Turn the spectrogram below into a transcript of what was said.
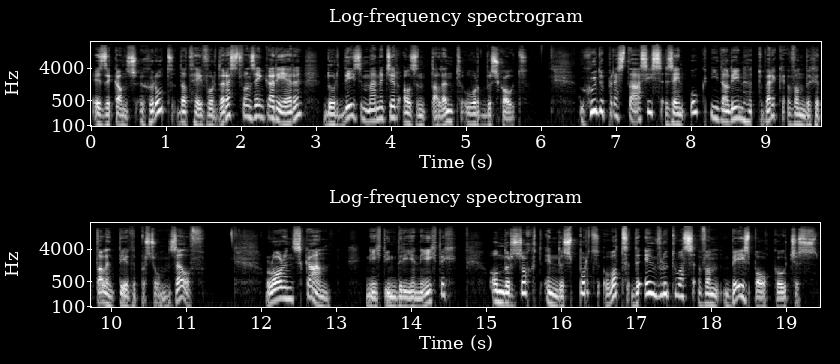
is de kans groot dat hij voor de rest van zijn carrière door deze manager als een talent wordt beschouwd. Goede prestaties zijn ook niet alleen het werk van de getalenteerde persoon zelf. Lawrence Kahn, 1993, onderzocht in de sport wat de invloed was van baseballcoaches.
